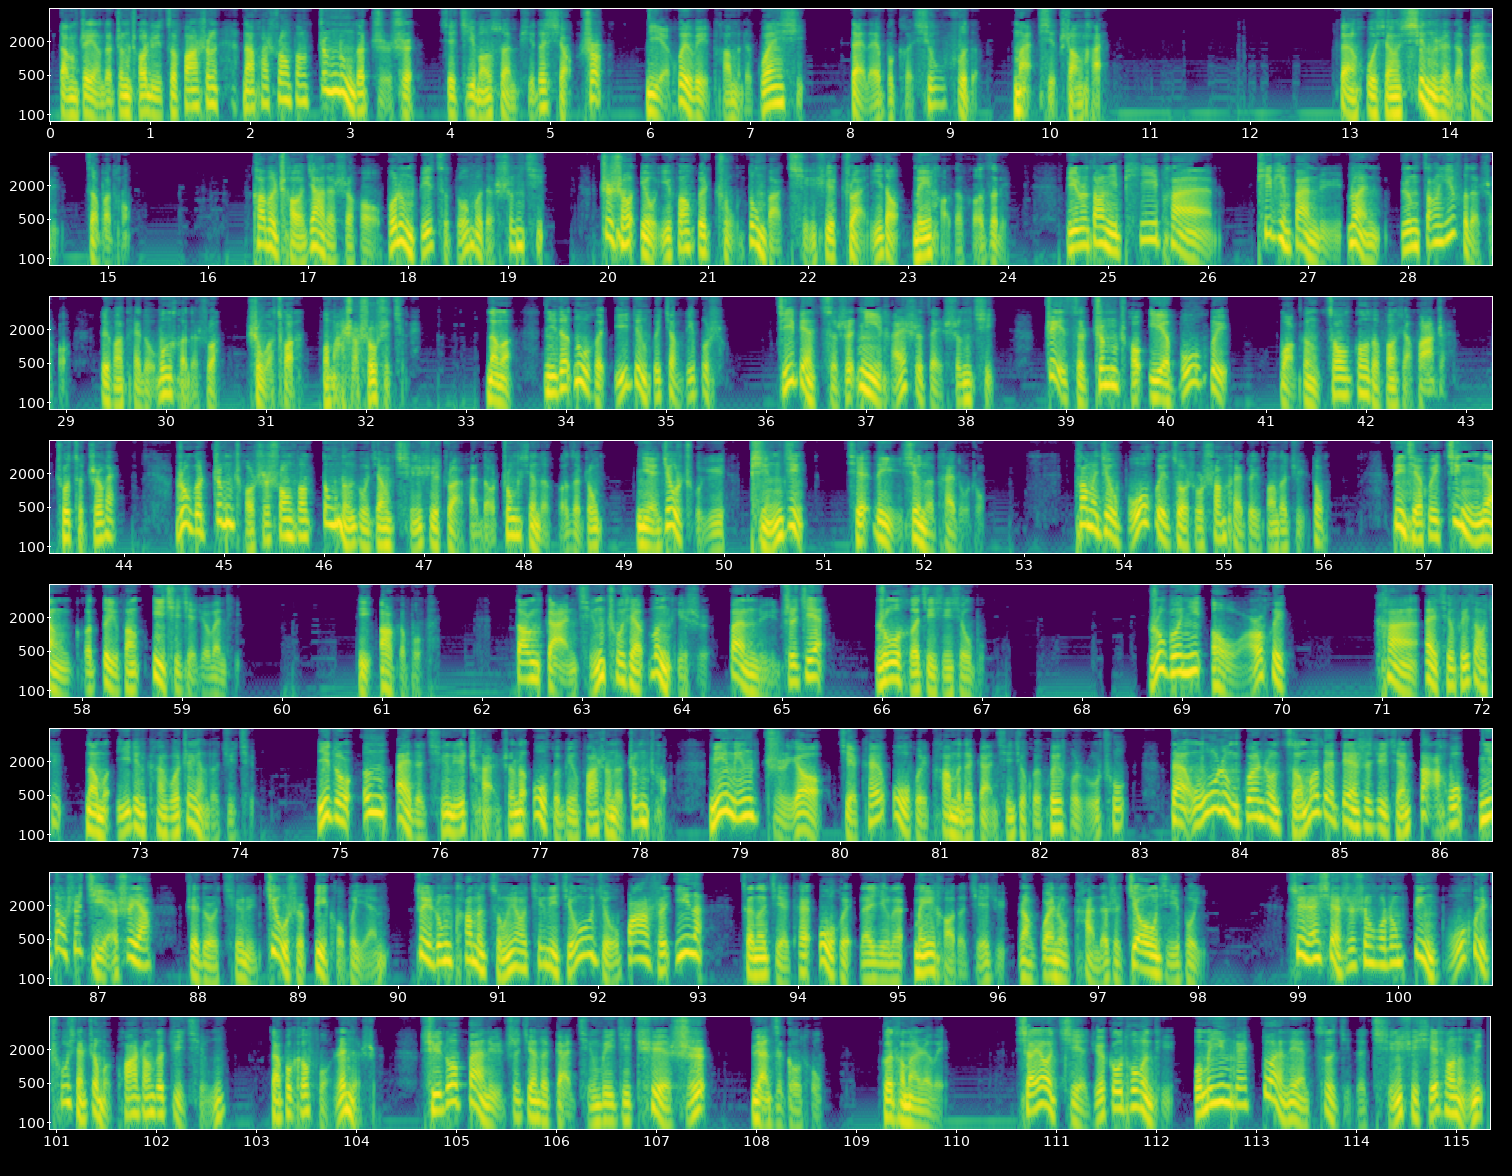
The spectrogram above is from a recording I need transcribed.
当这样的争吵屡次发生，哪怕双方争论的只是些鸡毛蒜皮的小事儿，也会为他们的关系带来不可修复的慢性伤害。但互相信任的伴侣则不同，他们吵架的时候，不论彼此多么的生气，至少有一方会主动把情绪转移到美好的盒子里。比如，当你批判、批评伴侣乱扔脏衣服的时候，对方态度温和的说：“是我错了，我马上收拾起来。”那么，你的怒火一定会降低不少。即便此时你还是在生气，这次争吵也不会。往更糟糕的方向发展。除此之外，如果争吵时双方都能够将情绪转换到中性的盒子中，也就处于平静且理性的态度中，他们就不会做出伤害对方的举动，并且会尽量和对方一起解决问题。第二个部分，当感情出现问题时，伴侣之间如何进行修补？如果你偶尔会。看爱情肥皂剧，那么一定看过这样的剧情：一对恩爱的情侣产生了误会并发生了争吵。明明只要解开误会，他们的感情就会恢复如初。但无论观众怎么在电视剧前大呼“你倒是解释呀”，这对情侣就是闭口不言。最终，他们总要经历九九八十一难，才能解开误会，来迎来美好的结局，让观众看的是焦急不已。虽然现实生活中并不会出现这么夸张的剧情，但不可否认的是，许多伴侣之间的感情危机确实源自沟通。戈特曼认为，想要解决沟通问题，我们应该锻炼自己的情绪协调能力。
